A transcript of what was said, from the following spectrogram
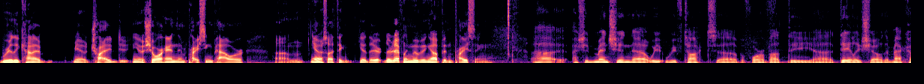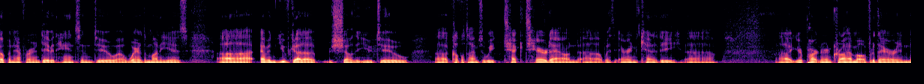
really kind of you know try to you know show our hand in pricing power um, you know, so I think you know, they're they're definitely moving up in pricing. Uh, I should mention uh, we we've talked uh, before about the uh, daily show that Matt Koppenheffer and David Hanson do, uh, where the money is. Uh, Evan, you've got a show that you do a couple times a week, Tech Teardown, with Aaron Kennedy. your partner in crime over there in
